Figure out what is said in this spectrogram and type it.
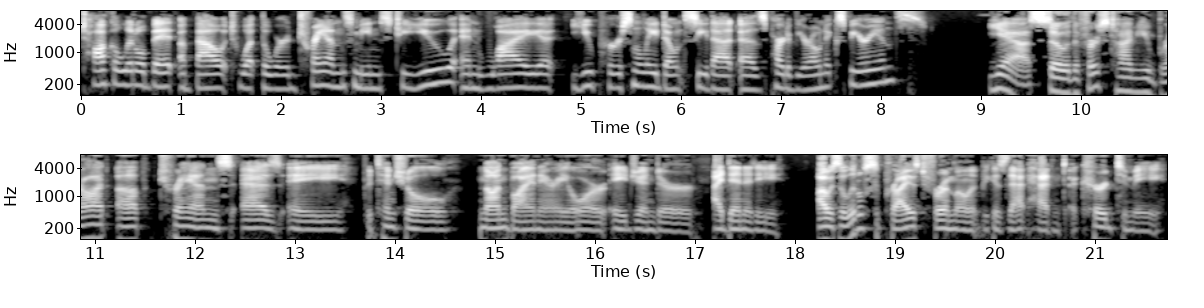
talk a little bit about what the word trans means to you and why you personally don't see that as part of your own experience? Yeah, so the first time you brought up trans as a potential non binary or agender identity, I was a little surprised for a moment because that hadn't occurred to me.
